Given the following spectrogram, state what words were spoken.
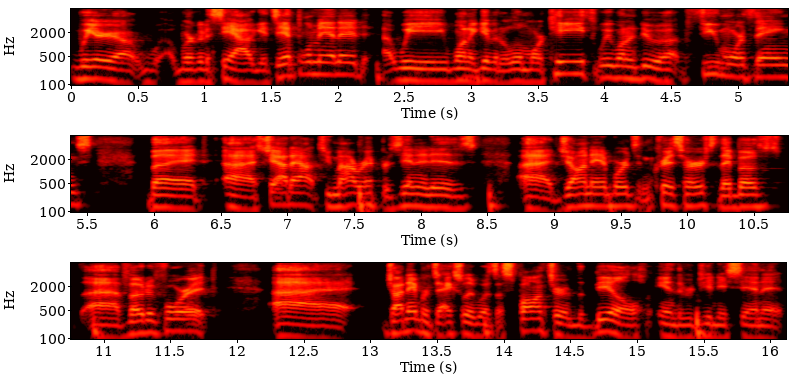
we're uh, we're going to see how it gets implemented. We want to give it a little more teeth. We want to do a few more things. But uh, shout out to my representatives, uh, John Edwards and Chris Hurst. They both uh, voted for it. Uh, John Edwards actually was a sponsor of the bill in the Virginia Senate.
